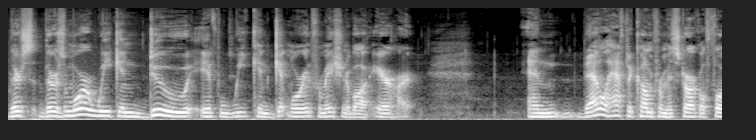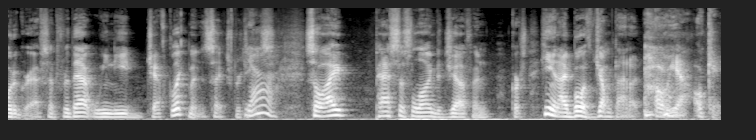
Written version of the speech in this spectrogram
There's there's more we can do if we can get more information about Earhart. And that'll have to come from historical photographs. And for that, we need Jeff Glickman's expertise. Yeah. So I pass this along to Jeff, and of course, he and I both jumped on it. Oh, yeah, okay,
